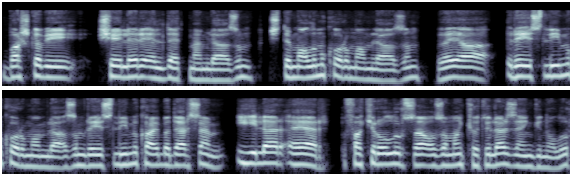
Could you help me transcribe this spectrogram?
başka bir şeyleri elde etmem lazım. İşte malımı korumam lazım veya reisliğimi korumam lazım. Reisliğimi kaybedersem iyiler eğer fakir olursa o zaman kötüler zengin olur.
